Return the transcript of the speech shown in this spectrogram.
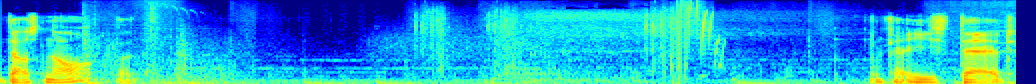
does not, but... Okay, he's dead.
